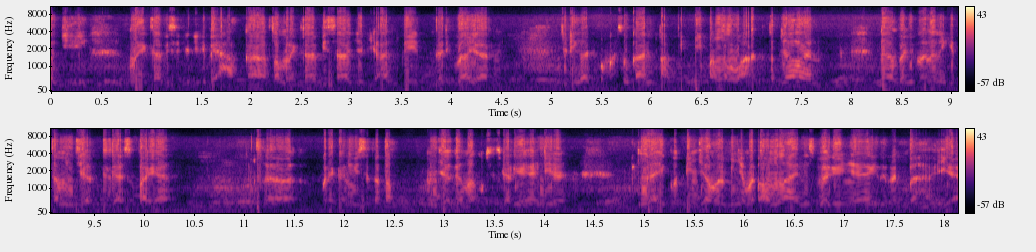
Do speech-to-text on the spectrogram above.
Lagi, mereka bisa jadi di PHK atau mereka bisa jadi unpaid, nggak dibayar. Jadi nggak ada pemasukan, tapi di pengeluaran tetap jalan. Nah, bagaimana nih kita menjaga supaya uh, mereka ini bisa tetap menjaga maksud syariah dia, nggak ikut pinjaman pinjaman online dan sebagainya, gitu kan bahaya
